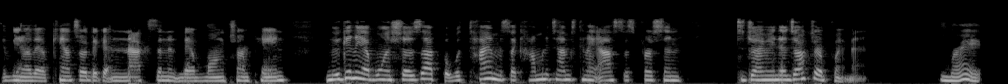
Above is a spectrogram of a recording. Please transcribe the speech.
you know, they have cancer, they get in an accident, they have long term pain. In the beginning, everyone shows up, but with time, it's like, how many times can I ask this person to drive me to a doctor appointment? Right.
